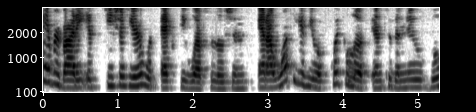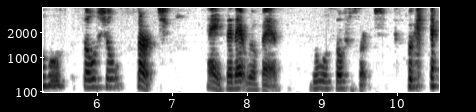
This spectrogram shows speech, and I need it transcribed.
Hey everybody, it's Keisha here with XD Web Solutions and I want to give you a quick look into the new Google's social search. Hey, say that real fast. Google social search. Okay.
